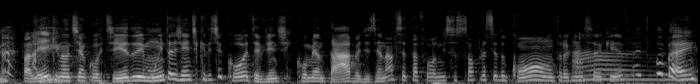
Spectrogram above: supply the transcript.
Falei que não tinha curtido e muita gente criticou. Teve gente que comentava, dizendo, ah, você tá falando isso só pra ser do contra, que não sei o quê. Eu falei, tudo bem.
